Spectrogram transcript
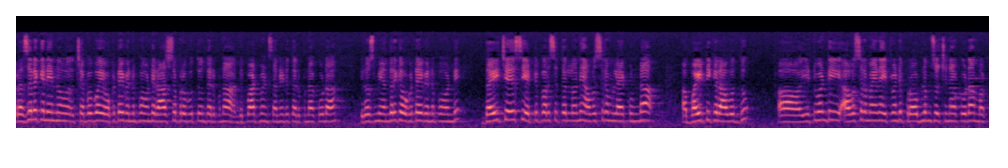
ప్రజలకి నేను చెప్పబోయే ఒకటే విన్నపం అండి. రాష్ట్ర ప్రభుత్వం తరపున డిపార్ట్మెంట్స్ అన్నిటి తరపున కూడా ఈరోజు మీ అందరికీ ఒకటే వినపండి అండి. దయచేసి ఎట్టి పరిస్థితుల్లోనే అవసరం లేకుండా బయటికి రావద్దు. ఎటువంటి అవసరమైన ఎటువంటి ప్రాబ్లమ్స్ వచ్చినా కూడా మాకు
